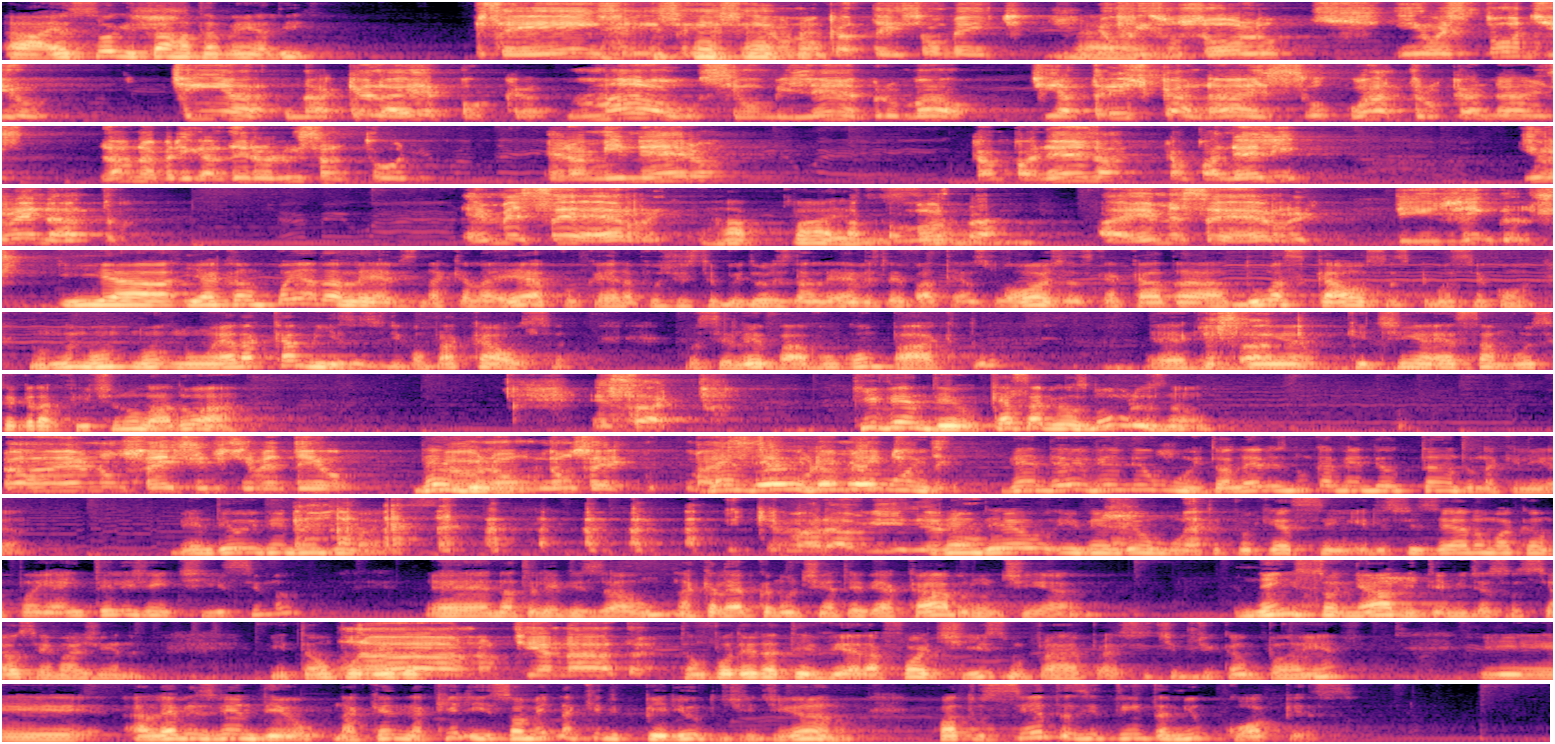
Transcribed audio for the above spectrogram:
Ah, é sua guitarra também ali? Sim, sim, sim, sim. eu não cantei somente. Eu fiz um solo e o estúdio tinha, naquela época, mal, se eu me lembro, mal, tinha três canais ou quatro canais lá na Brigadeiro Luiz Antônio. Era Mineiro, Campanella, Campanelli e Renato. MCR. Rapaz. A famosa a MCR de jingles. E a, e a campanha da Leves naquela época era para os distribuidores da Leves levar até as lojas que a cada duas calças que você. Não, não, não, não era camisa, você tinha que comprar calça. Você levava um compacto é, que, tinha, que tinha essa música grafite no lado A. Exato. Que vendeu. Quer saber os números, não? Ah, eu não sei se, se vendeu. Vendeu. Eu não, não sei, mas vendeu e vendeu muito. Vendeu e vendeu muito. A Leves nunca vendeu tanto naquele ano. Vendeu e vendeu demais. que maravilha. Vendeu não? e vendeu muito, porque assim, eles fizeram uma campanha inteligentíssima é, na televisão. Naquela época não tinha TV a cabo, não tinha nem sonhava em ter mídia social, você imagina? Então, o poder não, da, não tinha nada. Então, o poder da TV era fortíssimo para esse tipo de campanha. E a Levis vendeu, naquele, naquele, somente naquele período de, de ano, 430 mil cópias.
